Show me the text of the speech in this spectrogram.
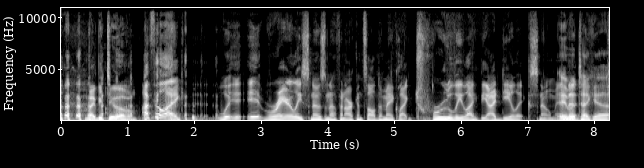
Maybe two of them. I feel like w- it- it rarely snows enough in Arkansas to make like truly like the idyllic snowman. It That- would take a, an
